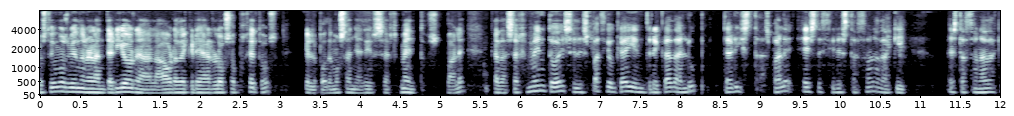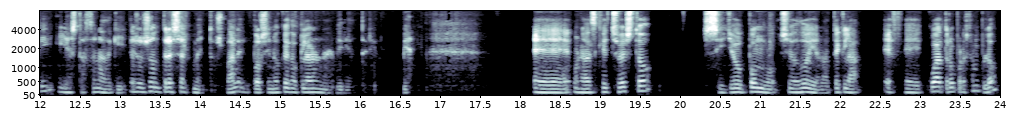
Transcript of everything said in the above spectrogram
estuvimos viendo en el anterior a la hora de crear los objetos, que le podemos añadir segmentos, ¿vale? Cada segmento es el espacio que hay entre cada loop aristas, ¿vale? Es decir, esta zona de aquí, esta zona de aquí y esta zona de aquí. Esos son tres segmentos, ¿vale? Por si no quedó claro en el vídeo anterior. Bien. Eh, una vez que he hecho esto, si yo pongo, si yo doy a la tecla F4, por ejemplo,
